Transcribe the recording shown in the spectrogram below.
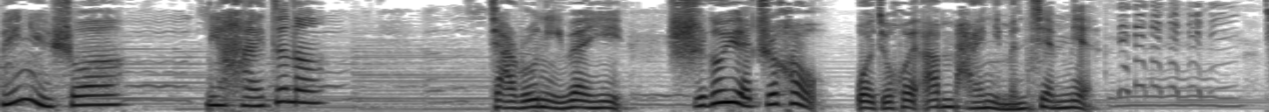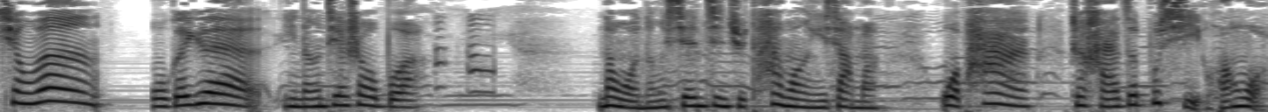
美女说：“你孩子呢？假如你愿意，十个月之后我就会安排你们见面。请问？”五个月你能接受不？那我能先进去探望一下吗？我怕这孩子不喜欢我。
